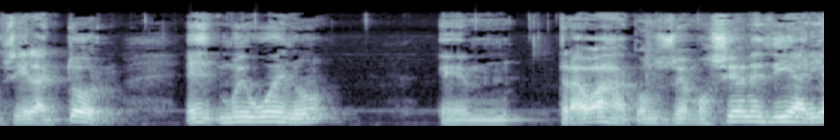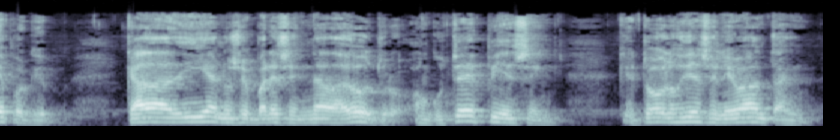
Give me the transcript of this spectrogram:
si el actor es muy bueno, em, trabaja con sus emociones diarias porque cada día no se parece en nada de otro. Aunque ustedes piensen que todos los días se levantan,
